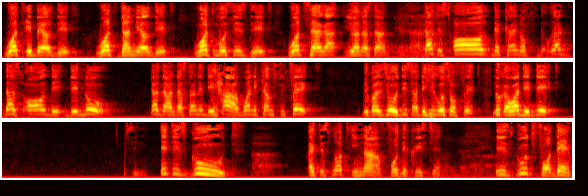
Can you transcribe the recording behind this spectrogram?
what Abel did, what Daniel did, what Moses did, what Sarah, you understand? that is all the kind of, that, that's all they, they know. That's the understanding they have when it comes to faith. Because oh, these are the heroes of faith. Look at what they did. You see, it is good. It is not enough for the Christian. It's good for them.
